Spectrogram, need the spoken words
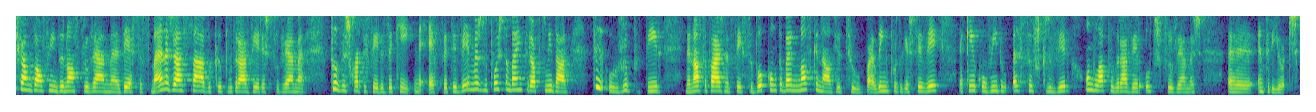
chegamos ao fim do nosso programa desta semana. Já sabe que poderá ver este programa todas as quarta-feiras aqui na FPTV, mas depois também terá a oportunidade de o repetir na nossa página de Facebook, como também no nosso canal de YouTube, Bailinho Português TV, a quem eu convido a subscrever, onde lá poderá ver outros programas eh, anteriores.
